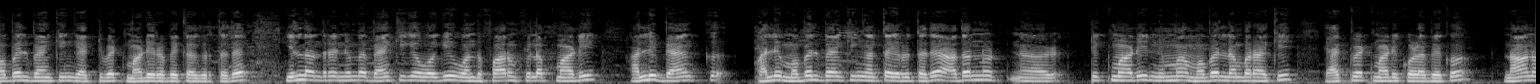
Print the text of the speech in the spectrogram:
ಮೊಬೈಲ್ ಬ್ಯಾಂಕಿಂಗ್ ಆಕ್ಟಿವೇಟ್ ಮಾಡಿರಬೇಕಾಗಿರ್ತದೆ. ಇಲ್ಲಾಂದ್ರೆ ನಿಮ್ಮ ಬ್ಯಾಂಕಿಗೆ ಹೋಗಿ ಒಂದು ಫಾರ್ಮ್ ಫಿಲಪ್ ಮಾಡಿ, ಅಲ್ಲಿ ಬ್ಯಾಂಕ್, ಅಲ್ಲಿ ಮೊಬೈಲ್ ಬ್ಯಾಂಕಿಂಗ್ ಅಂತ ಇರುತ್ತದೆ. ಅದನ್ನು ಟಿಕ್ ಮಾಡಿ ನಿಮ್ಮ ಮೊಬೈಲ್ ನಂಬರ್ ಹಾಕಿ ಆಕ್ಟಿವೇಟ್ ಮಾಡಿಕೊಳ್ಳಬೇಕು. ನಾನು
